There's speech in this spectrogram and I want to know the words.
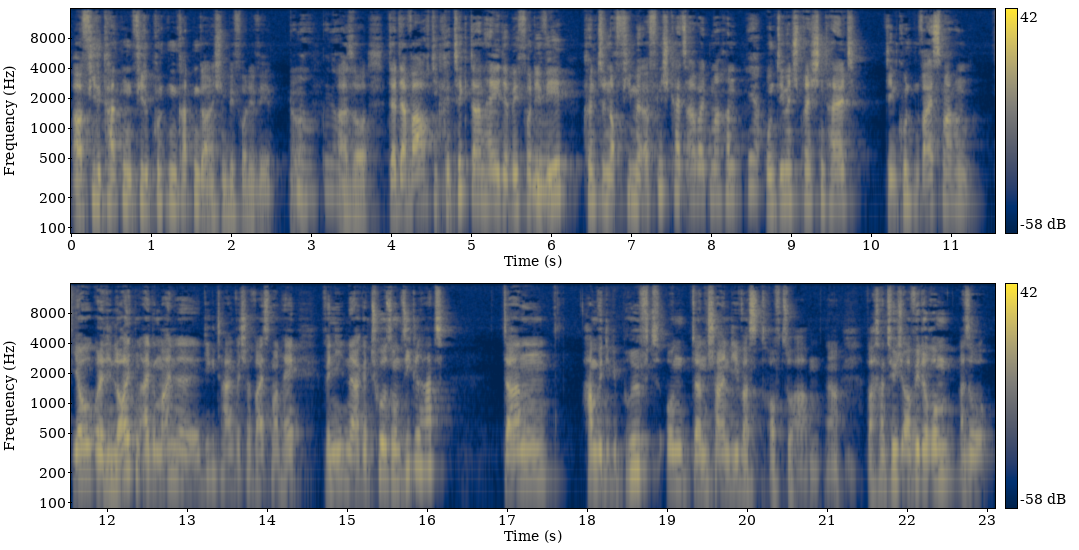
Aber viele kannten, viele Kunden kannten gar nicht den BVDW. Genau, genau. Also da, da war auch die Kritik dann, hey, der BVDW mhm. könnte noch viel mehr Öffentlichkeitsarbeit machen ja. und dementsprechend halt den Kunden weismachen, yo, oder den Leuten allgemein in der digitalen Wirtschaft weiß man, hey, wenn eine Agentur so ein Siegel hat, dann haben wir die geprüft und dann scheinen die was drauf zu haben. Ja. Was natürlich auch wiederum, also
